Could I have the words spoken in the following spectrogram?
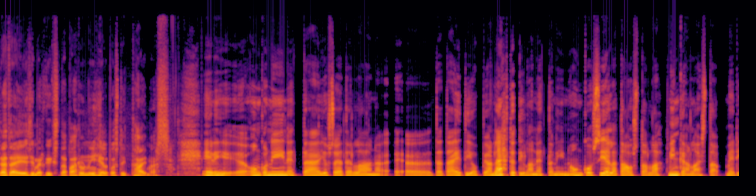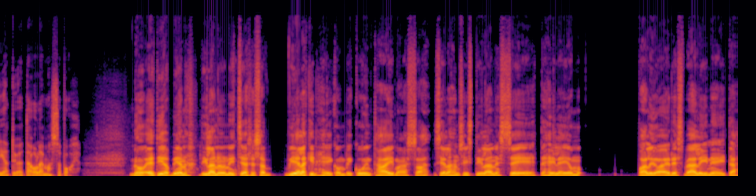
Tätä ei esimerkiksi tapahdu niin helposti Taimassa. Eli onko niin, että jos ajatellaan tätä Etiopian lähtötilannetta, niin onko siellä taustalla minkäänlaista mediatyötä olemassa pohjalla? No Etiopian tilanne on itse asiassa vieläkin heikompi kuin Taimaassa. Siellä on siis tilanne se, että heillä ei ole paljon edes välineitä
